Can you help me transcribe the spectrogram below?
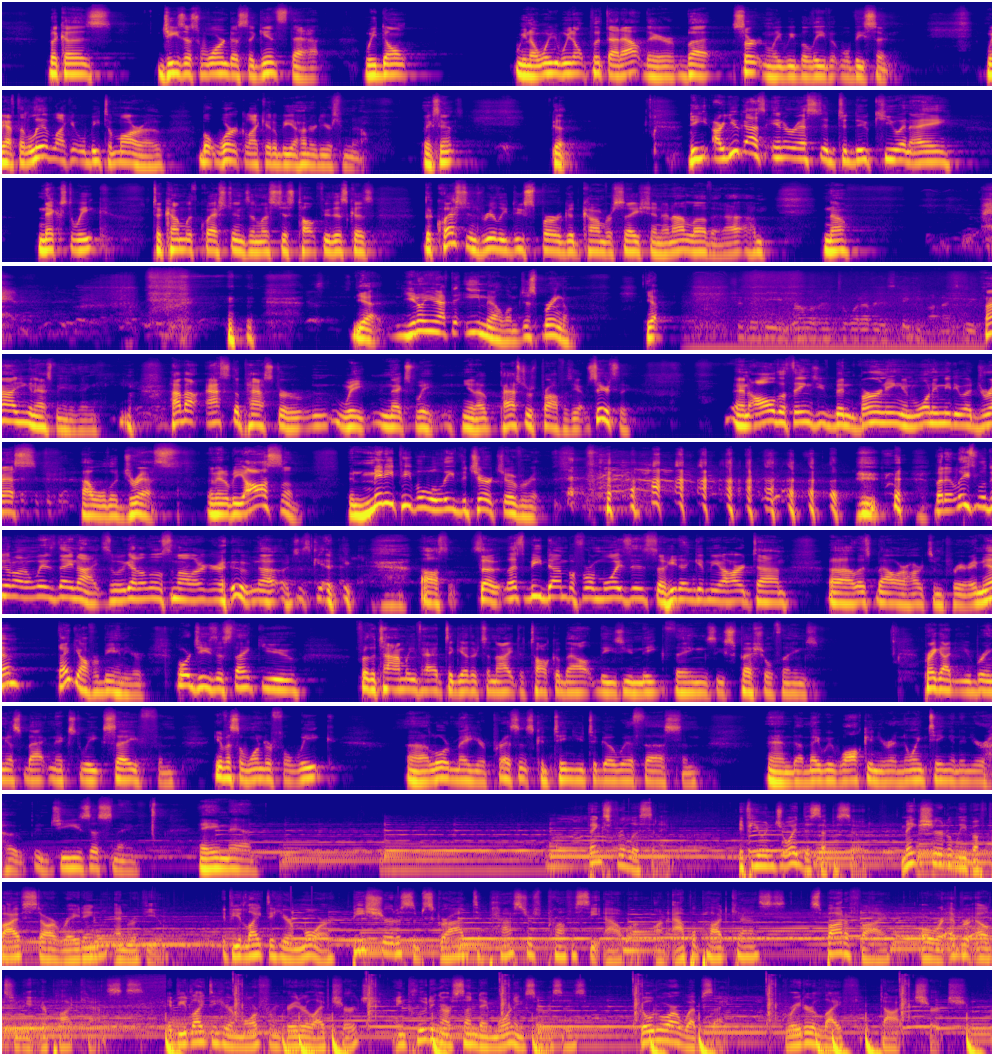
because Jesus warned us against that. We don't, you know, we, we don't put that out there, but certainly we believe it will be soon. We have to live like it will be tomorrow, but work like it'll be 100 years from now. Make sense? Good. Do you, are you guys interested to do Q and A next week? To come with questions and let's just talk through this because the questions really do spur a good conversation, and I love it. I, I'm no. yeah, you don't even have to email them; just bring them. Should they be relevant to whatever you're speaking about next week? Well, you can ask me anything. How about ask the pastor week next week? You know, pastor's prophecy. Seriously. And all the things you've been burning and wanting me to address, I will address. And it'll be awesome. And many people will leave the church over it. but at least we'll do it on a Wednesday night. So we got a little smaller group. No, just kidding. Awesome. So let's be done before Moises so he doesn't give me a hard time. Uh, let's bow our hearts in prayer. Amen. Thank y'all for being here. Lord Jesus, thank you for the time we've had together tonight to talk about these unique things, these special things. Pray, God, that you bring us back next week safe and give us a wonderful week. Uh, Lord, may your presence continue to go with us and, and uh, may we walk in your anointing and in your hope. In Jesus' name, amen. Thanks for listening. If you enjoyed this episode, make sure to leave a five star rating and review. If you'd like to hear more, be sure to subscribe to Pastor's Prophecy Hour on Apple Podcasts, Spotify, or wherever else you get your podcasts. If you'd like to hear more from Greater Life Church, including our Sunday morning services, go to our website, greaterlife.church.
